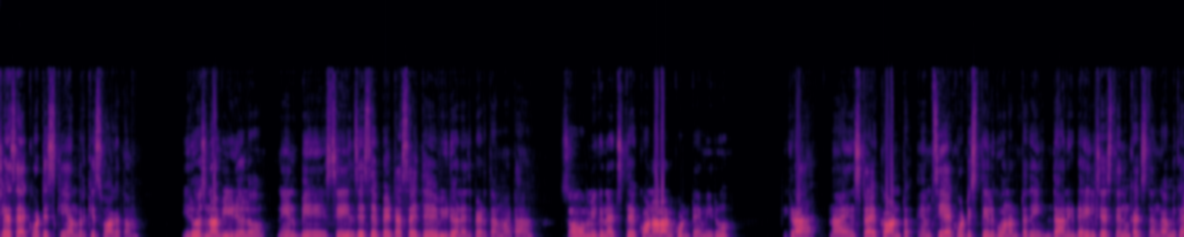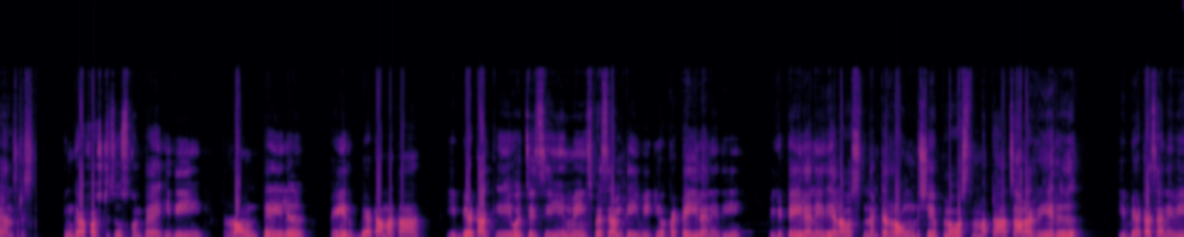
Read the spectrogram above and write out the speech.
క్లాస్ యాక్టివిటీస్కి అందరికీ స్వాగతం. ఈరోజు నా వీడియోలో నేను బే సేల్ చేసే బెటర్స్ అయితే వీడియో అనేది పెడతానమాట. సో మీకు నచ్చితే కొనాలనుకుంటే మీరు ఇక్కడ నా Insta account MC activities Telugu అని ఉంటుంది. దానికి డైల్ చేస్తే నేను ఖచ్చితంగా మీకు ఆన్సర్ ఇస్తాను ఇంకా ఫస్ట్ చూసుకుంటే ఇది రౌండ్ టైల్ పెయిర్ బెటా అన్నమాట. ఈ బెటాకి వచ్చేసి మెయిన్ స్పెషాలిటీ వీటి యొక్క టైల్ అనేది. వీటి టైల్ అనేది ఎలా వస్తుందంటే రౌండ్ షేప్లో వస్తుందన్నమాట. చాలా రేర్. ఈ బెటాస్ అనేవి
